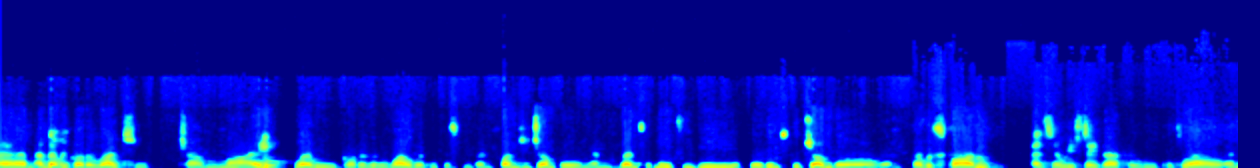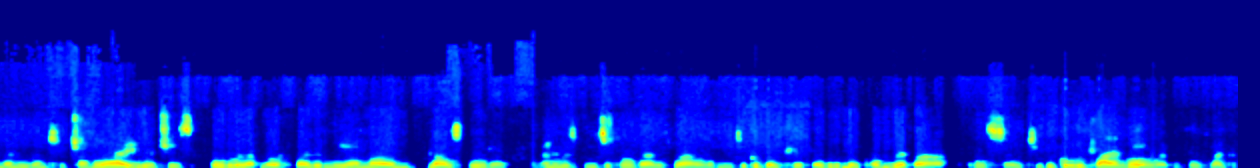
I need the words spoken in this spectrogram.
Um, and then we got a ride to Chiang Mai, where we got a little wilder because we went bungee jumping and rented an ATV and drove into the jungle, and that was fun. And so we stayed there for a week as well, and then we went to Chiang Rai, which is all the way up north by the Myanmar and Laos border, and it was beautiful there as well. And we took a boat trip over the Mekong River, also to the Golden Triangle, where there's like a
